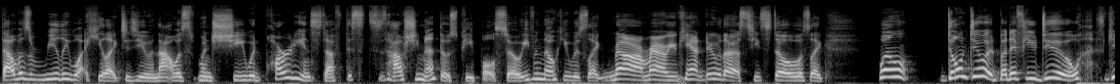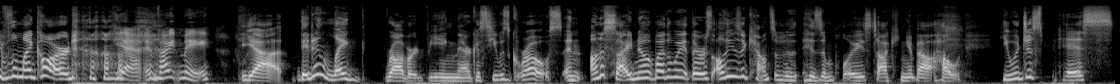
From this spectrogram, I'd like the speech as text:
That was really what he liked to do. And that was when she would party and stuff. This is how she met those people. So even though he was like, no, no, you can't do this, he still was like, well, don't do it. But if you do, give them my card. yeah, invite me. Yeah, they didn't like Robert being there because he was gross. And on a side note, by the way, there was all these accounts of his employees talking about how he would just piss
